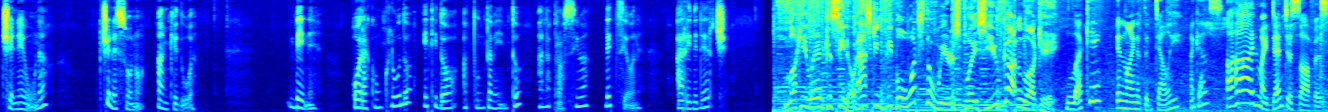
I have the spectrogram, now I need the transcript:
ce n'è una o ce ne sono anche due. Bene, ora concludo e ti do appuntamento alla prossima lezione. Arrivederci. Lucky Land Casino asking people what's the weirdest place you've gotten lucky? Lucky? In line at the deli, I guess? Aha, in my dentist's office.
